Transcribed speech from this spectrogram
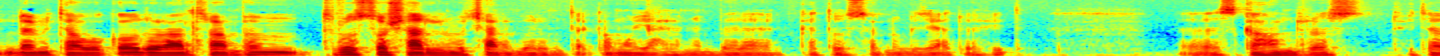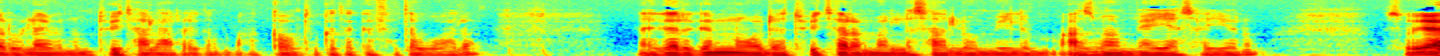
እንደሚታወቀው ዶናልድ ትራምፕም Truth Social ን ብቻ ነበር የምጠቀመው እያለ ነበረ ከተወሰኑ ጊዜያት በፊት። እስካሁን ድረስ ትዊተሩ ላይ ምንም ትዊት አላደረግም account ኡ ከተከፈተ በኋላ ነገር ግን ወደ ትዊተር መለሳለሁ የሚልም አዝማሚያ እያሳየ ነው። ያ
